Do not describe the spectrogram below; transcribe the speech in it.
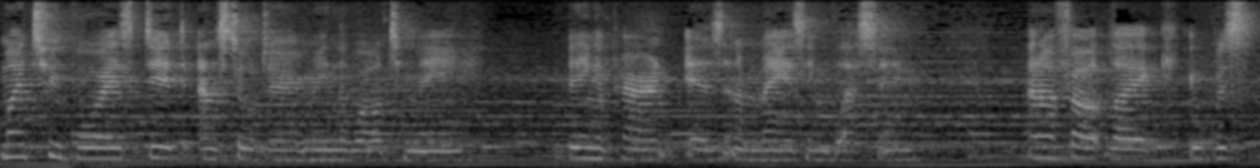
My two boys did and still do mean the world to me. Being a parent is an amazing blessing. And I felt like it was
